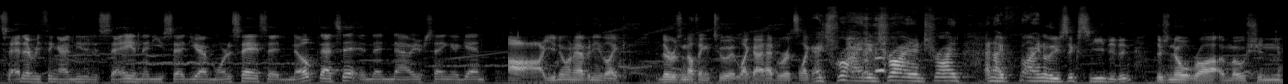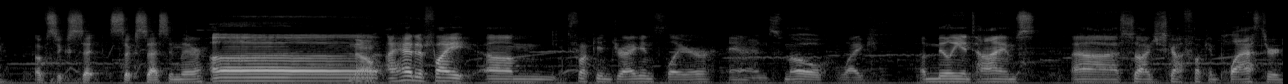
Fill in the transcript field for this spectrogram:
said everything I needed to say, and then you said you have more to say. I said nope, that's it, and then now you're saying again. Ah, you don't have any like. There was nothing to it like I had where it's like I tried and tried and tried and I finally succeeded. And there's no raw emotion of success success in there. Uh, No. I had to fight um fucking Dragon Slayer and Smough like a million times, uh, so I just got fucking plastered.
